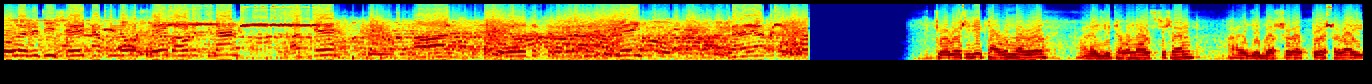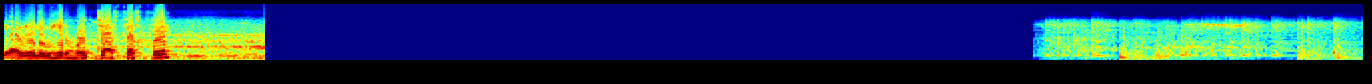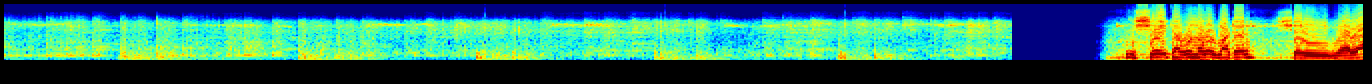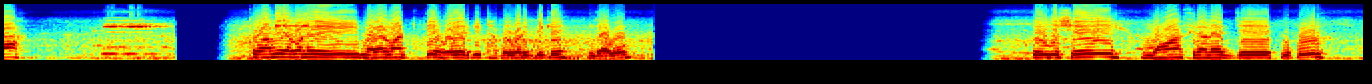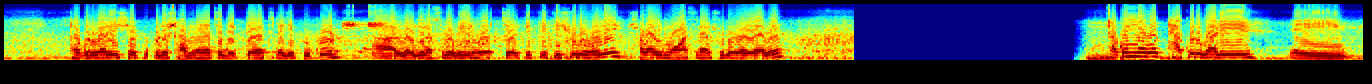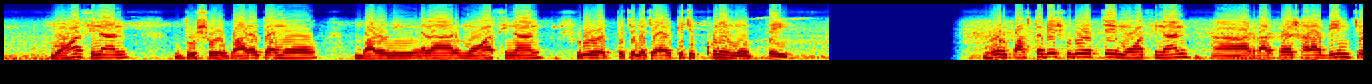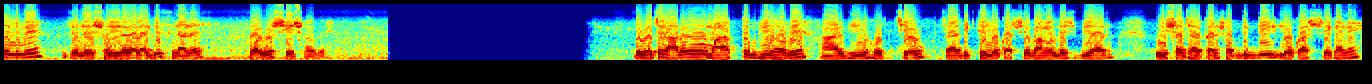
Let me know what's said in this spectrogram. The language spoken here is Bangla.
চলে এসেছি, সেই ঠাকুরনগর, সেই বারোটি ছিলেন আজকে। আর চলে এসেছি ঠাকুরনগর, আর এই যে ঠাকুরনগর স্টেশন, আর এই যে দর্শনার্থীরা সবাই অলরেডি ভিড় হচ্ছে আস্তে আস্তে। সেই ঠাকুরনগর মাঠের সেই মেলা। তো আমি এখন এই মেলার মাঠ দিয়ে হয়ে আর কি ঠাকুর বাড়ির দিকে যাব। এই যে সেই মহাশিলানের যে পুকুর, ঠাকুর বাড়ি, সেই পুকুরের সামনে আছে, দেখতে পাচ্ছেন যে পুকুর। আর লোকজন আসলে ভিড় হচ্ছে, আর কি তিথি শুরু হলেই সবাই মহাশিলান শুরু হয়ে যাবে। ঠাকুরনগর ঠাকুর বাড়ির এই মহাস্নান, দুশো বারোতম বারণী মেলার মহাসিনান শুরু হতে চলেছে আর কিছুক্ষণের মধ্যেই। ভোর পাঁচটা দিয়ে শুরু হচ্ছে এই মহাস্নান, আর তারপরে সারা দিন চলবে, চলে সন্ধ্যাবেলা গিয়ে স্নানের পর্ব শেষ হবে। এবছর আরও মারাত্মক ভিড় হবে, আর ভিড় হচ্ছেও। চারিদিক থেকে লোক আসছে বাংলাদেশ, বিহার, উড়িষ্যা, ঝাড়খণ্ড, সব দিক দিয়েই লোক আসছে এখানে।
